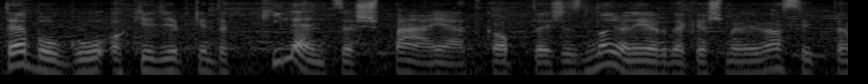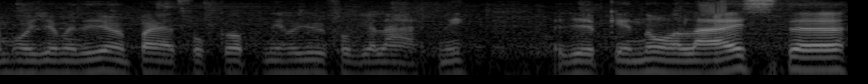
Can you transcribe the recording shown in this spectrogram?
Tebogo, aki egyébként a 9-es pályát kapta, és ez nagyon érdekes, mert én azt hittem, hogy majd egy olyan pályát fog kapni, hogy ő fogja látni egyébként Noah Lice-t.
